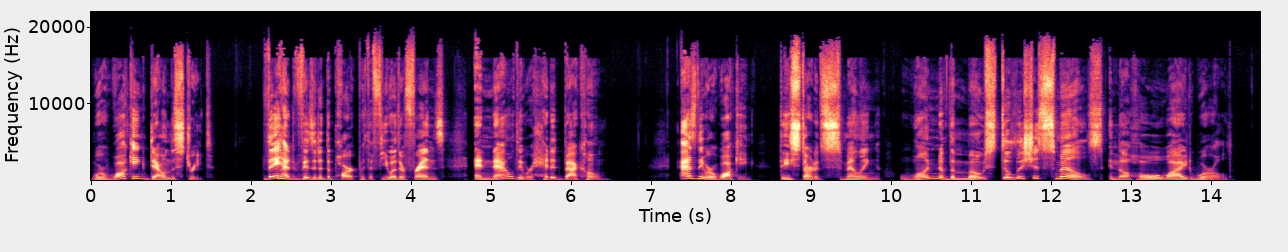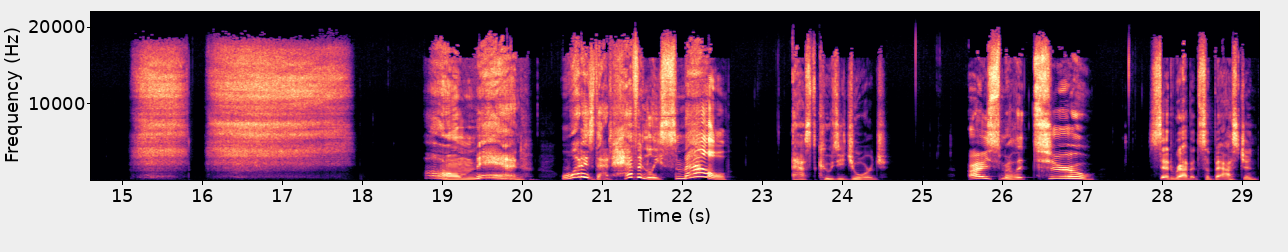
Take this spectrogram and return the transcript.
were walking down the street. They had visited the park with a few other friends, and now they were headed back home. As they were walking, they started smelling one of the most delicious smells in the whole wide world. Oh man, what is that heavenly smell? Asked Koozy George. I smell it too, said Rabbit Sebastian.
